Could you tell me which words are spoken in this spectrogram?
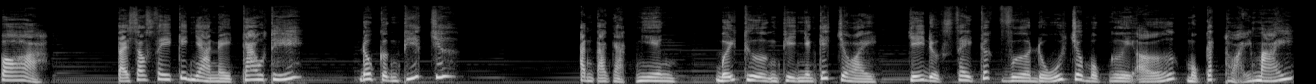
Po à, tại sao xây cái nhà này cao thế? Đâu cần thiết chứ? Anh ta ngạc nhiên, bởi thường thì những cái chòi chỉ được xây cất vừa đủ cho một người ở một cách thoải mái,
